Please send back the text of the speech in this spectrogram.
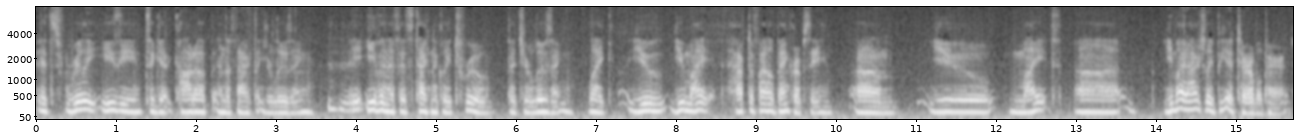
it's really easy to get caught up in the fact that you're losing, hmm e- even if it's technically true that you're losing. Like you, you might have to file bankruptcy. Um, you might, uh, you might actually be a terrible parent.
